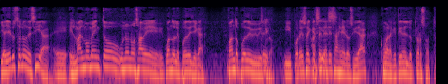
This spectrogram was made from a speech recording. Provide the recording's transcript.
Y ayer usted lo decía, eh, el mal momento uno no sabe cuándo le puede llegar, cuándo puede vivirlo. Sí. Y por eso hay que Así tener es. esa generosidad como la que tiene el doctor Soto.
